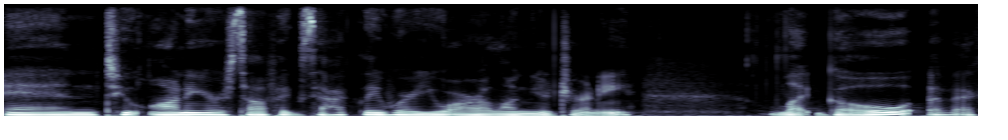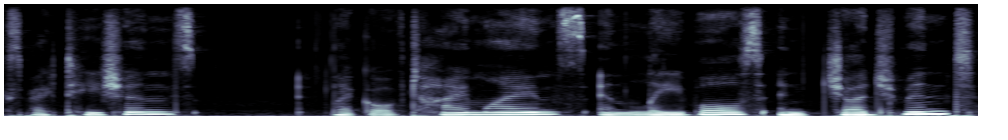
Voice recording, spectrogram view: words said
and to honor yourself exactly where you are along your journey. Let go of expectations, let go of timelines and labels and judgment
